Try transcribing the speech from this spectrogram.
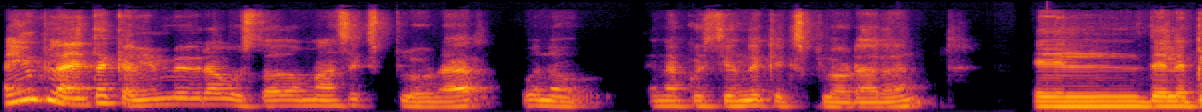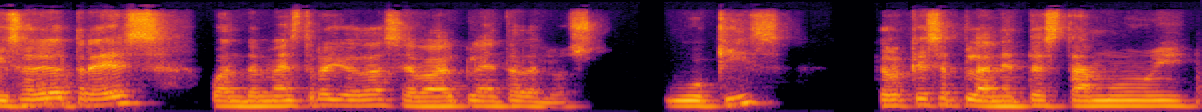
Hay un planeta que a mí me hubiera gustado más explorar, bueno, en la cuestión de que exploraran, el del episodio 3, cuando el maestro Yoda se va al planeta de los Wookiees. Creo que ese planeta está muy,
